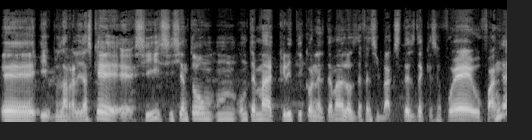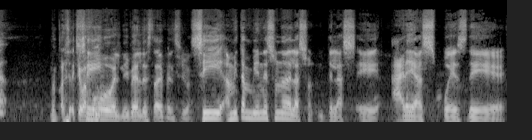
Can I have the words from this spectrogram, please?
Eh, y pues la realidad es que sí, sí siento un, tema crítico en el tema de los defensive backs. Desde que se fue Ufanga, me parece que bajó el nivel de esta defensiva. Sí, a mí también es una de las, de las áreas, pues, de,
